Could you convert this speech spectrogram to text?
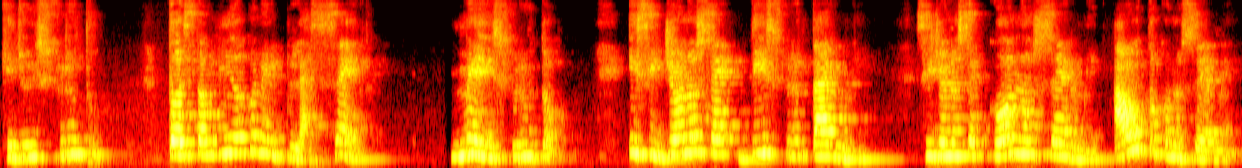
que yo disfruto. Todo está unido con el placer. Me disfruto y si yo no sé disfrutarme, si yo no sé conocerme, autoconocerme,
